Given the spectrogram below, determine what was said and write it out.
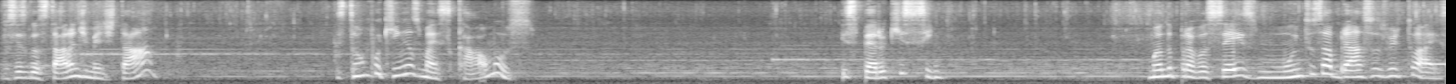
Vocês gostaram de meditar? Estão um pouquinho mais calmos? Espero que sim. Mando para vocês muitos abraços virtuais.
